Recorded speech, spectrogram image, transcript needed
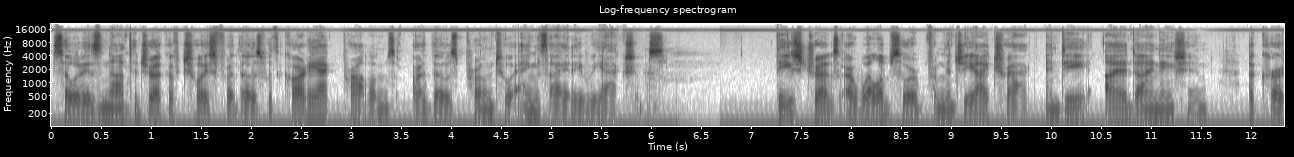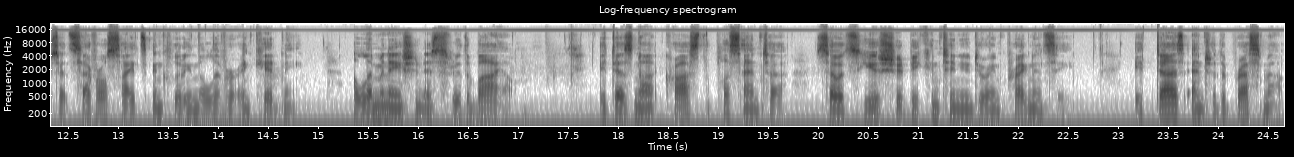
so it is not the drug of choice for those with cardiac problems or those prone to anxiety reactions. These drugs are well absorbed from the GI tract and deiodination occurs at several sites including the liver and kidney. Elimination is through the bile. It does not cross the placenta, so its use should be continued during pregnancy. It does enter the breast milk,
